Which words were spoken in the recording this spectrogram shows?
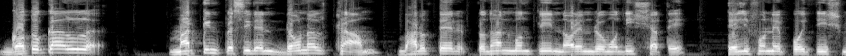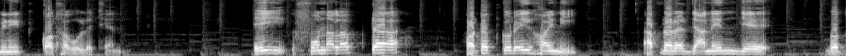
গতকাল মার্কিন প্রেসিডেন্ট ডোনাল্ড ট্রাম্প ভারতের প্রধানমন্ত্রী নরেন্দ্র মোদীর সাথে টেলিফোনে পঁয়ত্রিশ মিনিট কথা বলেছেন। এই ফোন আলাপটা হঠাৎ করেই হয়নি। আপনারা জানেন যে গত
